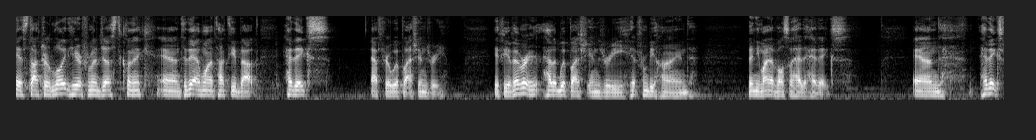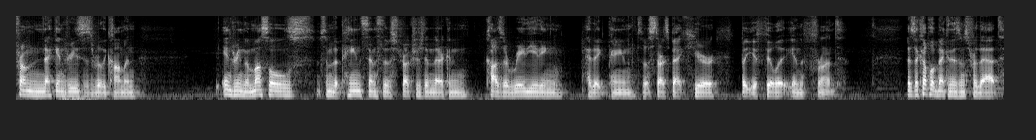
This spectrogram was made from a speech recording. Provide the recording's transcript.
Hey, it's Dr. Lloyd here from Adjust Clinic, and today I want to talk to you about headaches after a whiplash injury. If you've ever had a whiplash injury hit from behind, then you might have also had headaches. And headaches from neck injuries is really common. Injuring the muscles, some of the pain sensitive structures in there can cause a radiating headache pain. So it starts back here, but you feel it in the front. There's a couple of mechanisms for that.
